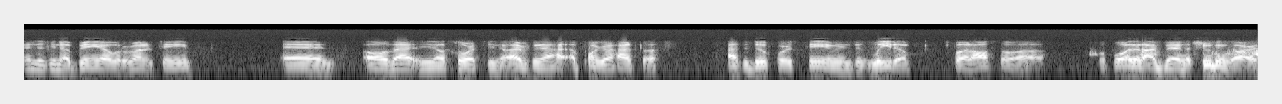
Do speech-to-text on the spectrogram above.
and just, you know, being able to run a team and all that, you know, sorts, you know, everything that a point guard has to has to do for his team and just lead them. But also, uh, before that, I've been a shooting guard,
